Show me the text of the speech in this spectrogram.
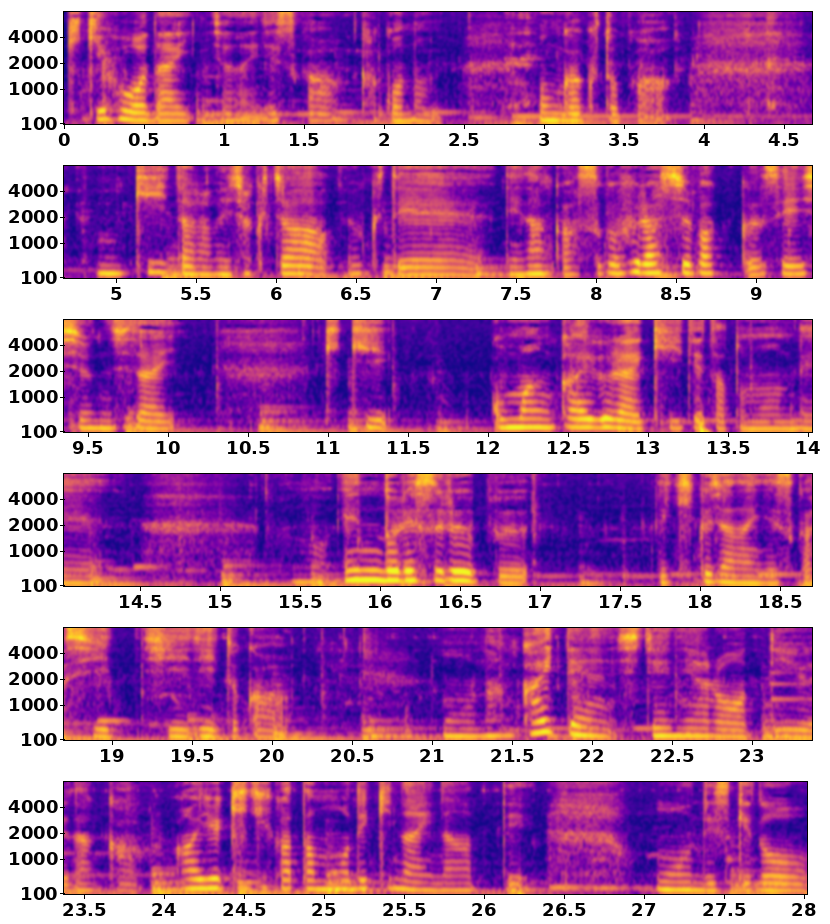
聴き放題じゃないですか過去の音楽とか。もう聞いたらめちゃくちゃ良くてでなんかすごいフラッシュバック青春時代聞き5万回ぐらい聞いてたと思うんでエンドレスループで聞くじゃないですか、C、d とか。もう何回転してんやろうっていうなんかああいう聞き方もできないなって思うんですけど。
